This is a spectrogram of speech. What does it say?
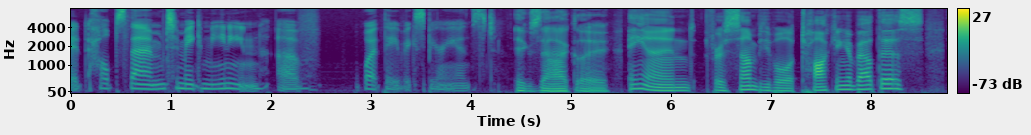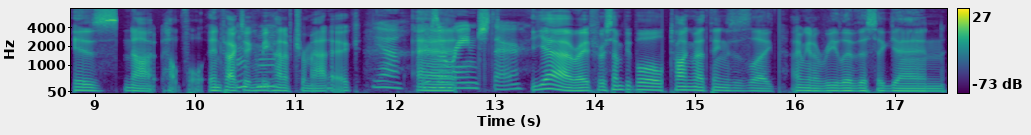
it helps them to make meaning of what they've experienced. Exactly. And for some people, talking about this is not helpful. In fact, it can be Mhm. kind of traumatic. Yeah, there's a range there. Yeah, right. For some people, talking about things is like, I'm going to relive this again,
